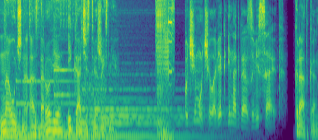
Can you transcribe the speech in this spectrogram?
Научно о здоровье и качестве жизни. Почему человек иногда зависает? Кратко.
